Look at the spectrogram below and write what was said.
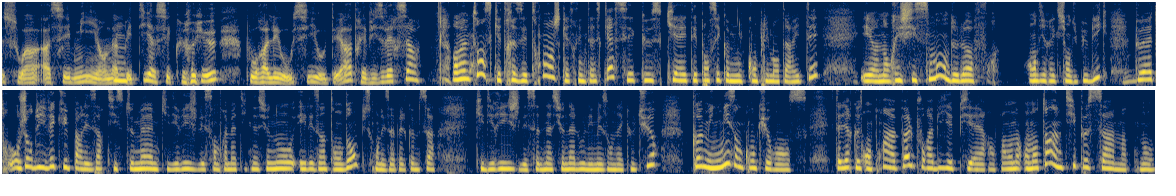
soit assez mis en mm. appétit, assez curieux pour aller aussi au théâtre et vice-versa. En même temps, ce qui est très étrange, Catherine Tasca, c'est que ce qui a été pensé comme une complémentarité et un enrichissement de l'offre en direction du public mmh. peut être aujourd'hui vécu par les artistes eux-mêmes qui dirigent les centres dramatiques nationaux et les intendants, puisqu'on les appelle comme ça, qui dirigent les scènes nationales ou les maisons de la culture, comme une mise en concurrence. C'est-à-dire qu'on prend Apple pour habiller Pierre. Enfin, on, on entend un petit peu ça maintenant.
